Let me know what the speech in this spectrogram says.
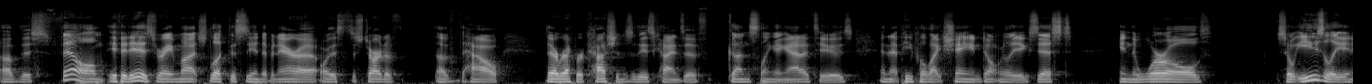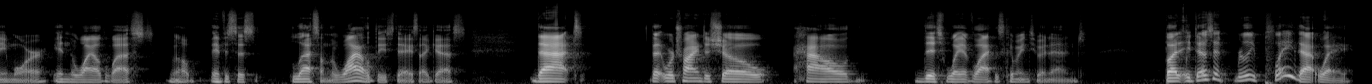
of this film, if it is very much, look, this is the end of an era, or this is the start of, of how there are repercussions of these kinds of gunslinging attitudes, and that people like Shane don't really exist in the world so easily anymore in the Wild West. Well, emphasis less on the wild these days, I guess. That that we're trying to show how this way of life is coming to an end. But it doesn't really play that way.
